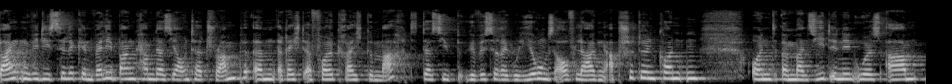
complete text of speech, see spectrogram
Banken wie die Silicon Valley Bank haben das ja unter Trump ähm, recht erfolgreich gemacht, dass sie gewisse Regulierungsauflagen abschütteln konnten. Und äh, man sieht in den USA,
